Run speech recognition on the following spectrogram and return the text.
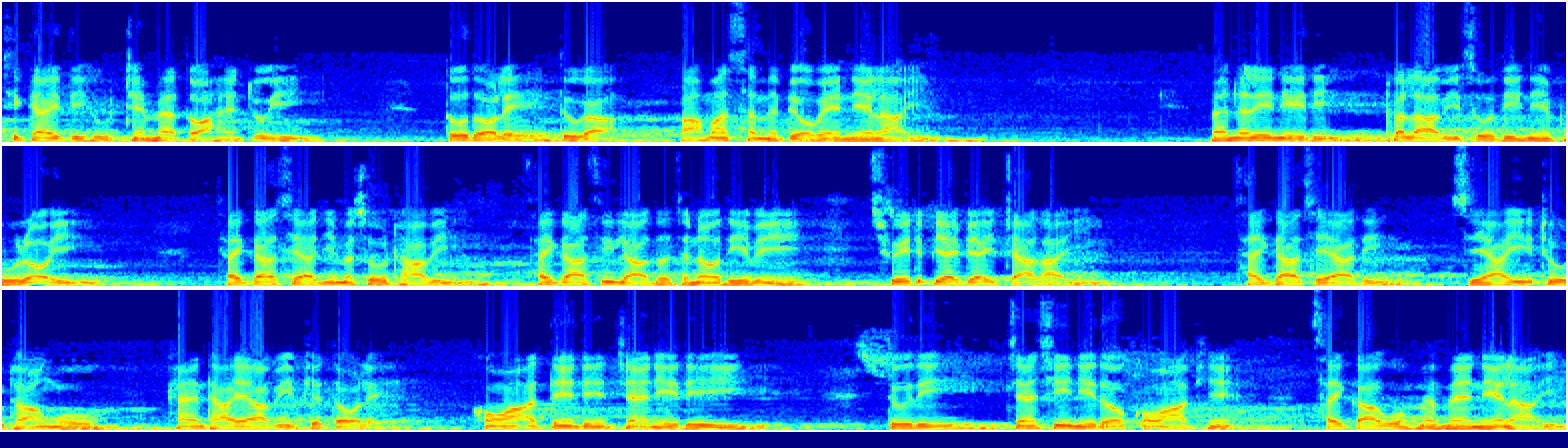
ထိခိုက်သည်ဟုထင်မှတ်သွားဟန်တူ၏သို့တော်လေသူကဘာမှဆက်မပြောဘဲနင်းလာ၏မန္တလေးနေသည်ထွက်လာပြီဆိုသည်နှင့်ပူတော့၏စိုက်ကားဆရာကြီးမဆိုထားပြီစိုက်ကားစီးလာတော့ကျွန်တော်ဒီပင်ချွေးတပြိုက်ပြိုက်ကျလာ၏စိုက်ကားဆရာသည်ဆရာကြီးအထုထောင်းကိုခံထားရပြီဖြစ်တော့လေခွန်အားအသင့်တင်ကြံနေသည်သူသည်ကြံရှိနေသောခွန်အားဖြင့်စိုက်ကားကိုမှန်မှန်နင်းလာ၏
